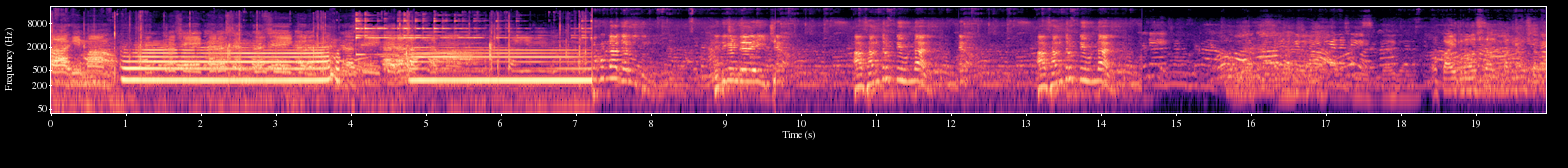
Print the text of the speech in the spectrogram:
పాహి మాం చంద్రశేఖర చంద్రశేఖర చంద్రశేఖర జరుగుతుంది. ఎందుకంటే ఆ సంతృప్తి ఉండాలి. ఆ సంతృప్తి ఉండాలి. ఒక ఐదు నిమిషాలు పది నిమిషాలు.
